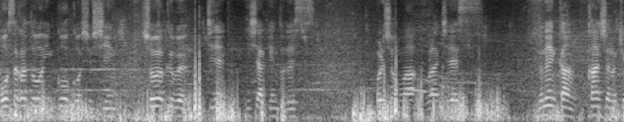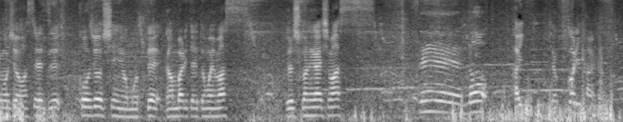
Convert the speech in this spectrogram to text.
大阪桐蔭高校出身小学部1年西谷健人です。ポジションはボランチです。4年間感謝の気持ちを忘れず向上心を持って頑張りたいと思います。よろしくお願いします。せーの。はい。ひょっこりはん。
